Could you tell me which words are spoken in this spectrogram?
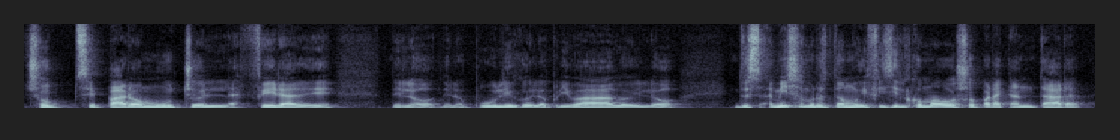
yo separo mucho la esfera de, lo, de lo público y lo privado, y lo, entonces a mí eso me resulta muy difícil, ¿cómo hago yo para cantar?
